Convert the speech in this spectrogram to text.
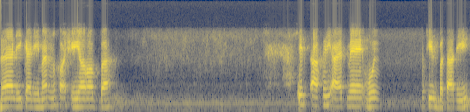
ذلك لمن خشي ربه۔ اس آخری آیت میں وہ چیز بتا دی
